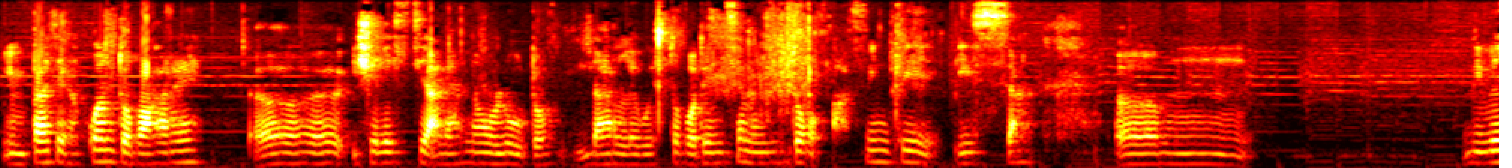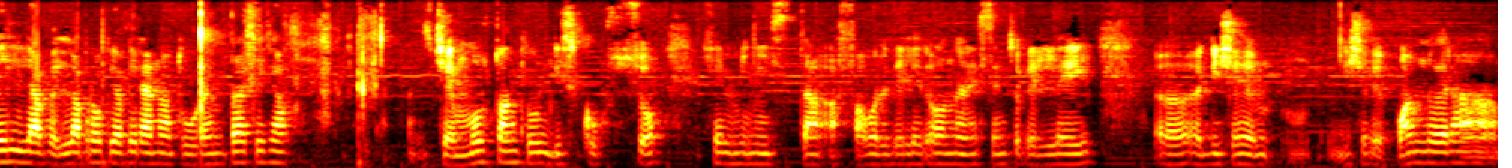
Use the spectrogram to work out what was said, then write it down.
in pratica, a quanto pare, uh, i celestiali hanno voluto darle questo potenziamento affinché essa um, riveli la, propria vera natura. In pratica c'è molto anche un discorso femminista a favore delle donne, nel senso che lei uh, dice, dice, che quando era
